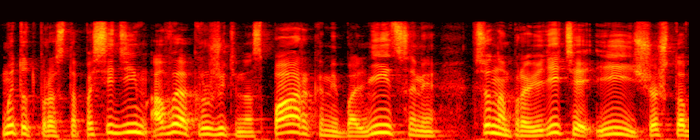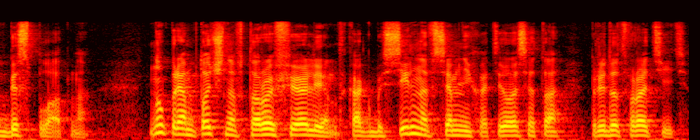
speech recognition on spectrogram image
Мы тут просто посидим, а вы окружите нас парками, больницами, все нам проведите и еще что бесплатно. Ну прям точно второй фиолент, как бы сильно всем не хотелось это предотвратить.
